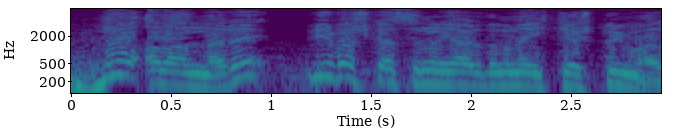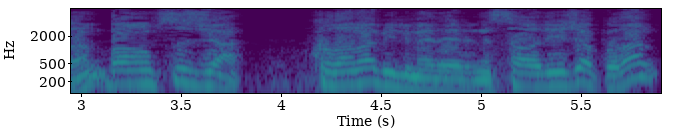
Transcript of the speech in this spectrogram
bu alanları bir başkasının yardımına ihtiyaç duymadan bağımsızca kullanabilmelerini sağlayacak olan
